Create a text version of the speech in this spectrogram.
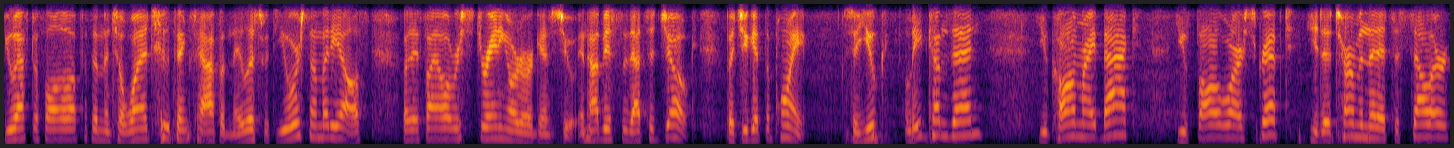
you have to follow up with them until one of two things happen. They list with you or somebody else, or they file a restraining order against you. And obviously that's a joke, but you get the point. So you lead comes in, you call them right back, you follow our script, you determine that it's a seller,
